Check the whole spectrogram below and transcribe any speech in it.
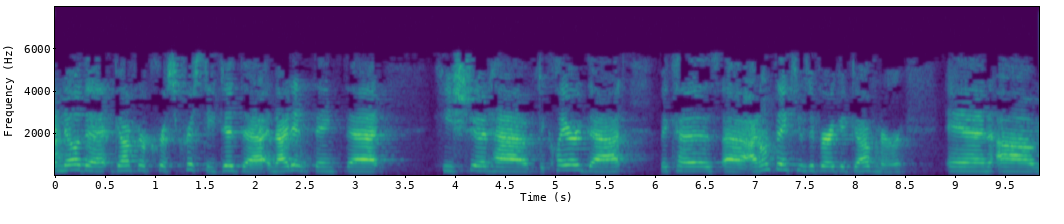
I know that Governor Chris Christie did that, and I didn't think that he should have declared that because uh, I don't think he was a very good governor, and um,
